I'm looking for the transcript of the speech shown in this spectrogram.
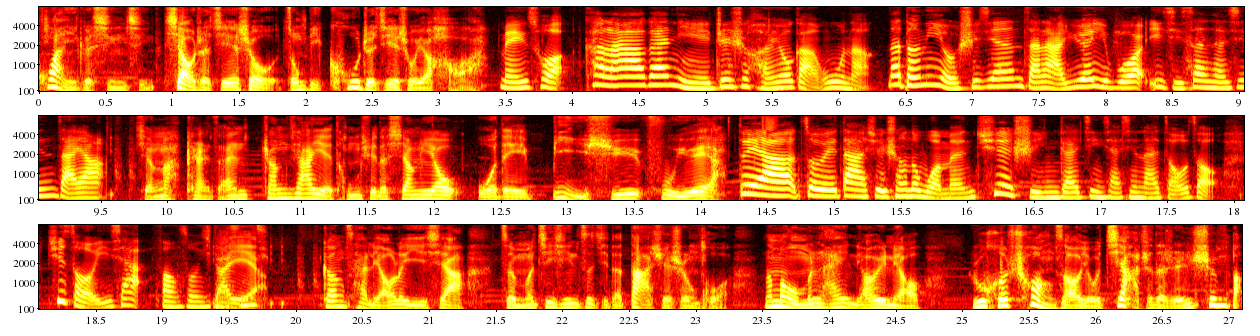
换一个心情，笑着接受，总比哭着接受要好啊！没错，看来阿甘你真是很有感悟呢。那等你有时间，咱俩约一波，一起散散心，咋样？行啊，看着咱张家业同学的相邀，我得必须赴约呀。对呀，作为大学生的我们，确实应该静下心来走走，去走一下，放松一下心情。刚才聊了一下怎么进行自己的大学生活，那么我们来聊一聊。如何创造有价值的人生吧？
